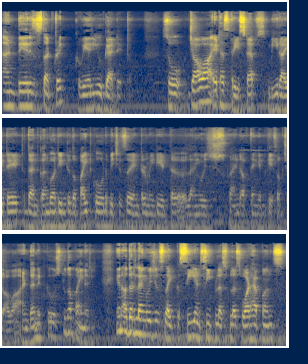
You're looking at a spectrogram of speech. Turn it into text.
And there is the trick where you get it. So java it has three steps. We write it then convert into the bytecode which is the intermediate uh, language kind of thing in case of java. And then it goes to the binary. In other languages like c and c++ what happens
